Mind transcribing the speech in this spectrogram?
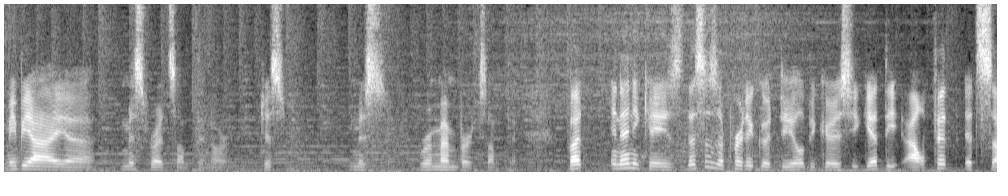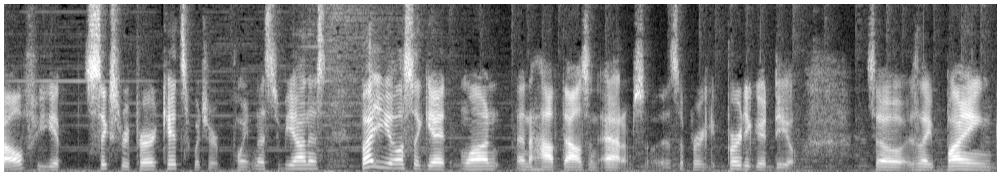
Maybe I uh, misread something or just misremembered something. But in any case, this is a pretty good deal because you get the outfit itself, you get six repair kits, which are pointless to be honest, but you also get one and a half thousand atoms, so it's a pretty, pretty good deal. So it's like buying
